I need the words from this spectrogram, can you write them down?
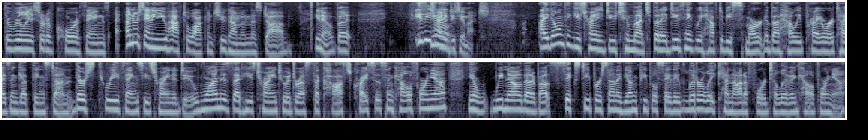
the really sort of core things? Understanding you have to walk and chew gum in this job, you know, but is he You trying know, to do too much? I don't think he's trying to do too much, but I do think we have to be smart about how we prioritize and get things done. There's three things he's trying to do. One is that he's trying to address the cost crisis in California. You know, we know that about 60% of young people say they literally cannot afford to live in California.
